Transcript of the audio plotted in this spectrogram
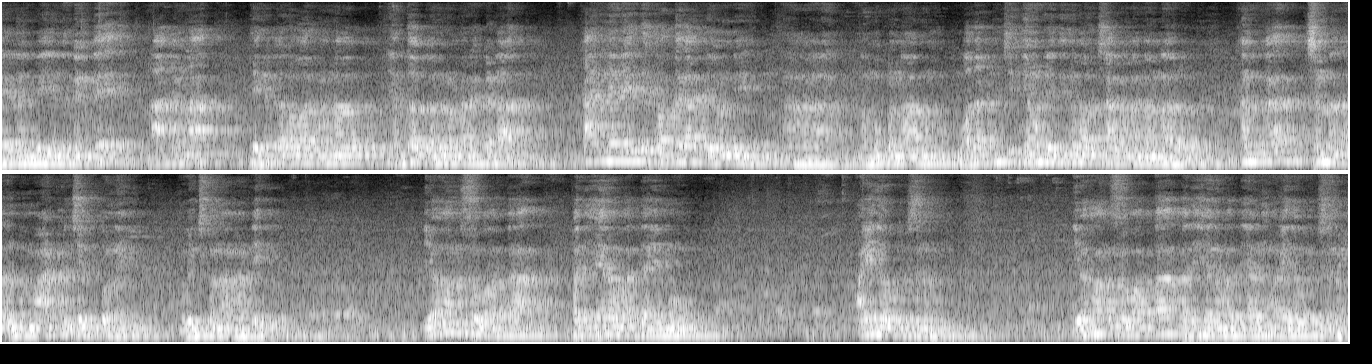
లేదండి. ఎందుకంటే నాకన్నా తెలుగుల వారు ఉన్నారు ఎంతో గనులు ఉన్నారు అక్కడ. కానీ నేనైతే కొత్తగా దేవుణ్ణి నమ్ముకున్నాను. మొదటి నుంచి దేవుణ్ణి ఎదిగిన వాళ్ళు చాలా మంది ఉన్నారు. కనుక చిన్న రెండు మాటలు చెప్పుకొని ముగించుకున్నామండి యోహాను సువార్త పదిహేనవ అధ్యాయము ఐదవ వచనం. యోహాను సువార్త పదిహేనవ అధ్యాయము ఐదవ వచనం.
